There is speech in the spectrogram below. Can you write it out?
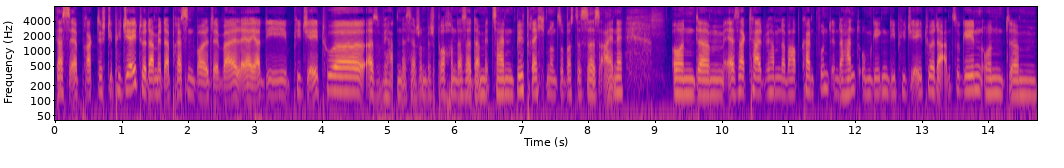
dass er praktisch die PGA Tour damit erpressen wollte, weil er ja die PGA Tour, also wir hatten das ja schon besprochen, dass er da mit seinen Bildrechten und sowas, das ist das eine. Und ähm, er sagt halt, wir haben da überhaupt keinen Pfund in der Hand, um gegen die PGA Tour da anzugehen und ähm,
